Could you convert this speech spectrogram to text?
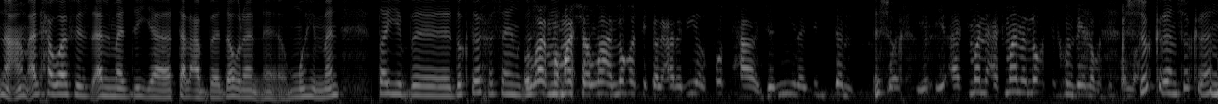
نعم الحوافز المادية تلعب دورا مهما. طيب دكتور حسين والله ما- غسطي شاء الله لغتك العربية الفصحى جميلة جدا. شكرا. اتمنى أتمنى لغتي تكون زي لغتك. شكرا شكرا.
